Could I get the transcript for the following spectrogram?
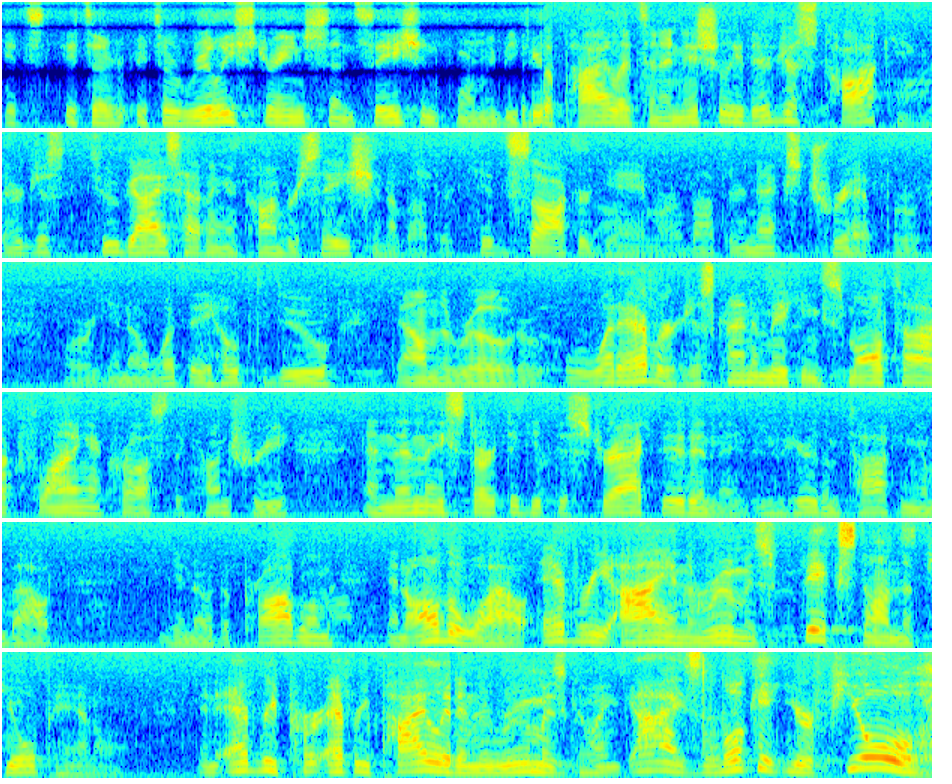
it's it's a it's a really strange sensation for me because the pilots and initially they're just talking. They're just two guys having a conversation about their kid's soccer game or about their next trip or or you know what they hope to do down the road or, whatever just kind of making small talk flying across the country. And then they start to get distracted and they, you hear them talking about you know the problem and all the while every eye in the room is fixed on the fuel panel and every per, every pilot in the room is going guys look at your fuel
